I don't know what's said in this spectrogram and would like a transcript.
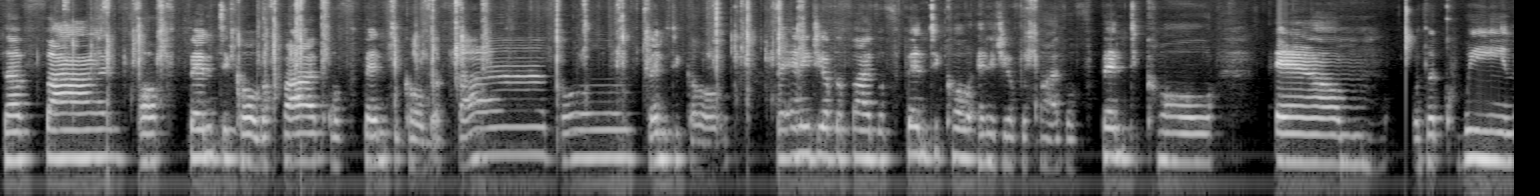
the Five of Pentacle, the Five of Pentacle, the Five of Pentacle, the energy of the Five of Pentacle, energy of the Five of Pentacle, um, the Queen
